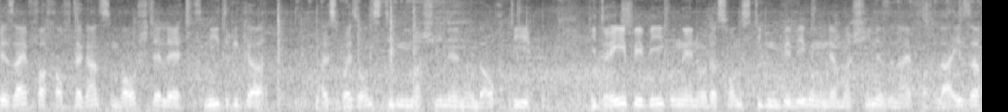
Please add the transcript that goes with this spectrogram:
ist einfach auf der ganzen Baustelle niedriger als bei sonstigen Maschinen und auch die, die Drehbewegungen oder sonstigen Bewegungen der Maschine sind einfach leiser.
